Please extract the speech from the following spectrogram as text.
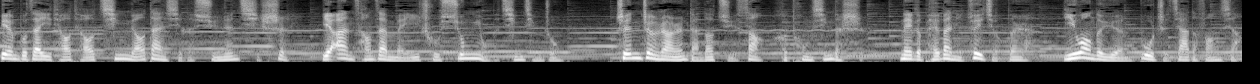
遍布在一条条轻描淡写的寻人启事里，也暗藏在每一处汹涌的亲情中。真正让人感到沮丧和痛心的是，那个陪伴你最久的人，遗忘的远不止家的方向，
